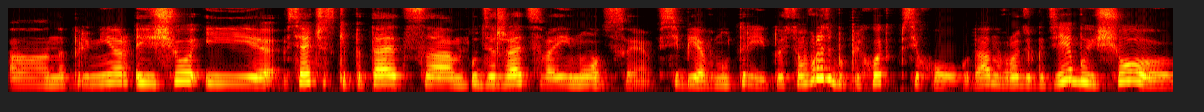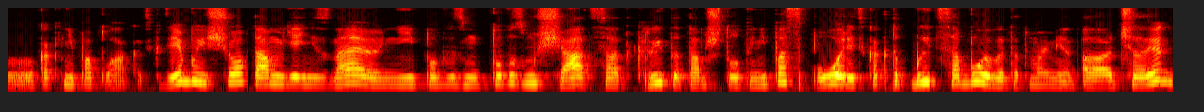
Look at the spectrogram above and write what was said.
э, например, еще и всячески пытается удержать свои эмоции в себе внутри. То есть он вроде бы приходит к психологу, да, ну вроде где бы еще как не поплакать, где бы еще там, я не знаю, не повозму- повозмущаться открыто там что-то, не поспорить, как-то быть собой в этот момент. А человек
